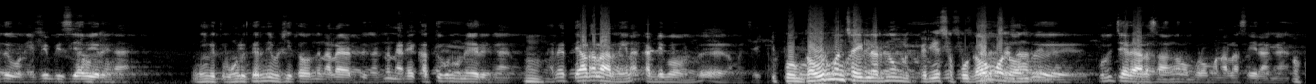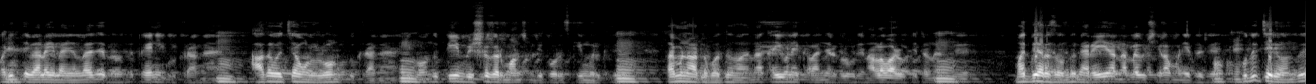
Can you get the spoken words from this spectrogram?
இது ஒன்று எப்பயும் பிஸியாகவே இருங்க. நீங்கள் உங்களுக்கு தெரிஞ்ச விஷயத்த வந்து நல்லா எடுத்துக்க இன்னும் நிறைய கற்றுக்கணுன்னே இருங்க. நிறைய தேடலாக இருந்தீங்கன்னா கண்டிப்பாக வந்து நம்ம இப்போ கவர்மெண்ட் சைடுல இருந்து உங்களுக்கு பெரிய சப்போர்ட் கவர்மெண்ட் வந்து புதுச்சேரி அரசாங்கம் ரொம்ப ரொம்ப நல்லா செய்கிறாங்க படித்த வேலையில இளைஞர்கள் வந்து ட்ரைனிங் கொடுக்குறாங்க. அதை வச்சு அவங்களுக்கு லோன் கொடுக்குறாங்க. இப்போ வந்து பிஎம் விஸ்வகர்மான்னு சொல்லி ஒரு ஸ்கீம் இருக்குது ம். தமிழ்நாட்டில் பார்த்தீங்கன்னா கைவினை கலைஞர்களுடைய நலவாழ்வு திட்டம் இருக்கு. மத்திய அரசு வந்து நிறைய நல்ல விஷயம்லாம் பண்ணிட்டு. இருக்கு. புதுச்சேரி வந்து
